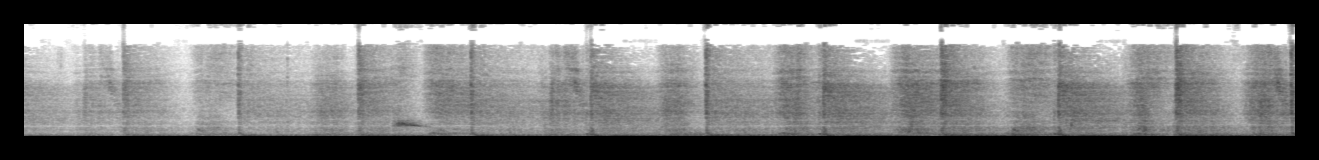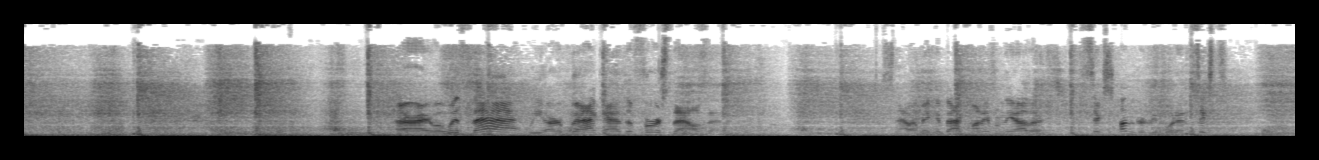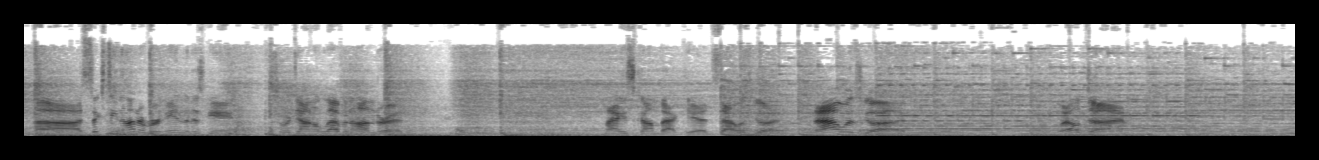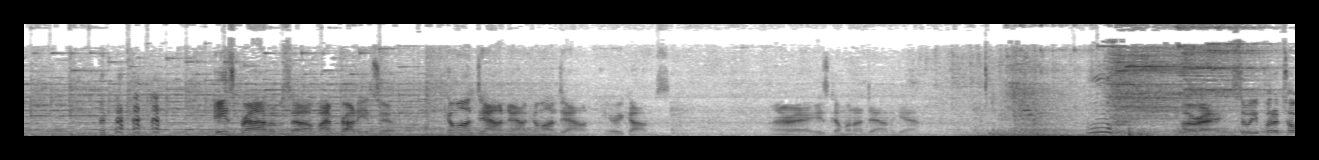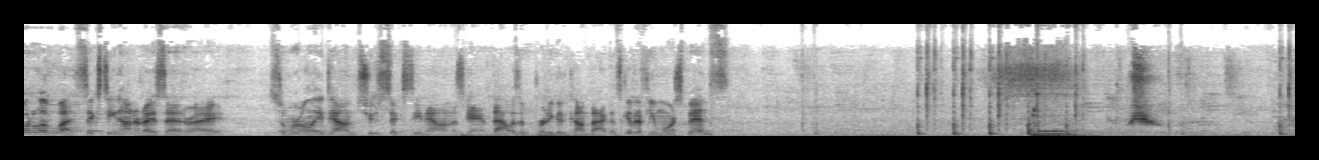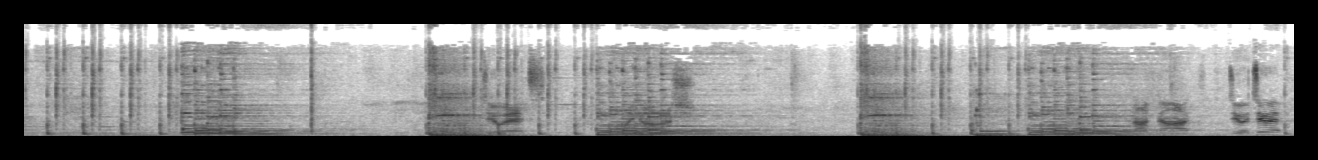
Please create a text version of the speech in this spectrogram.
With that, we are back at the first thousand. So now we're making back money from the other. 600 we put in, six, uh, 1600 we're into this game. So we're down 1100. Nice comeback, kids. That was good. That was good. Well done. He's proud of himself. I'm proud of you too. Come on down now. Come on down. Here he comes. All right, he's coming on down again. All right, so we put a total of what? 1600 I said, right? So we're only down 260 now in this game. That was a pretty good comeback. Let's give it a few more spins. Do it. Oh my gosh. Knock, knock. Do it, do it.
